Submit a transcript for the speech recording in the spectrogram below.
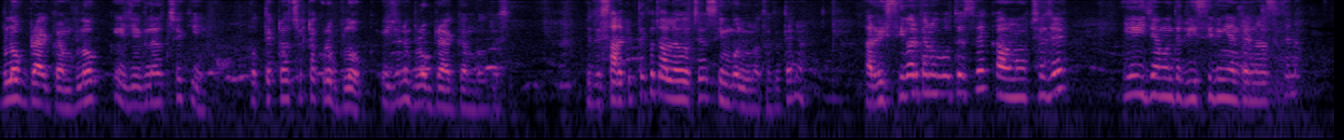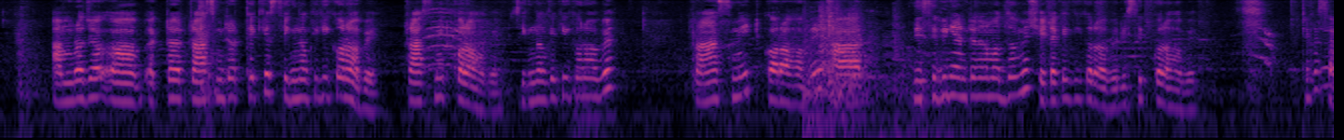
ব্লক ডায়াগ্রাম ব্লক এই যেগুলো হচ্ছে কি? প্রত্যেকটা হচ্ছে একটা করে ব্লক এই জন্য ব্লক ডায়াগ্রাম বলতেছে। যদি সার্কিট থাকে তাহলে হচ্ছে সিম্বলগুলো থাকে তাই না? আর রিসিভার কেন বলতেছে? কারণ হচ্ছে যে এই যে আমাদের রিসিভিং অ্যান্টেনা আছে তাই না? আমরা য একটা ট্রান্সমিটার থেকে সিগন্যালকে কী করা হবে? ট্রান্সমিট করা হবে। সিগন্যালকে কী করা হবে? ট্রান্সমিট করা হবে। আর রিসিভিং অ্যান্টেনার মাধ্যমে সেটাকে কী করা হবে? রিসিভ করা হবে। ঠিক আছে?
